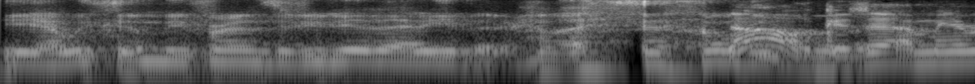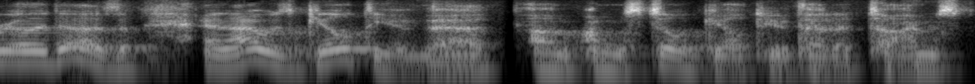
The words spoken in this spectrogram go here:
Yeah, we couldn't be friends if you did that either. no, because I mean, it really does. And I was guilty of that. I'm, I'm still guilty of that at times.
